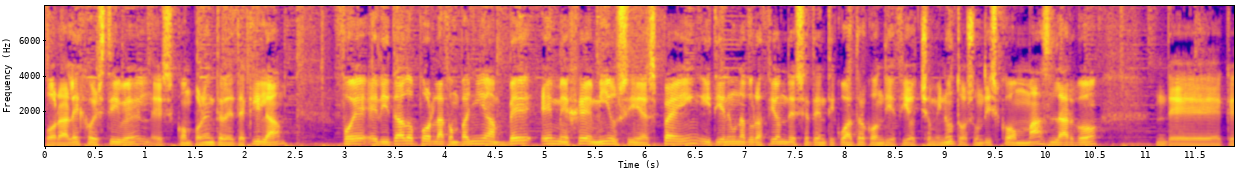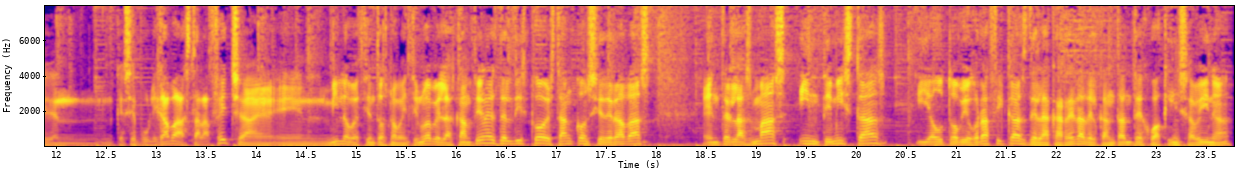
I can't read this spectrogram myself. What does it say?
por Alejo Stivel, es componente de Tequila fue editado por la compañía BMG Music Spain y tiene una duración de 74,18 minutos, un disco más largo de que, se publicaba hasta la fecha, en 1999. Las canciones del disco están consideradas entre las más intimistas y autobiográficas de la carrera del cantante Joaquín Sabina.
